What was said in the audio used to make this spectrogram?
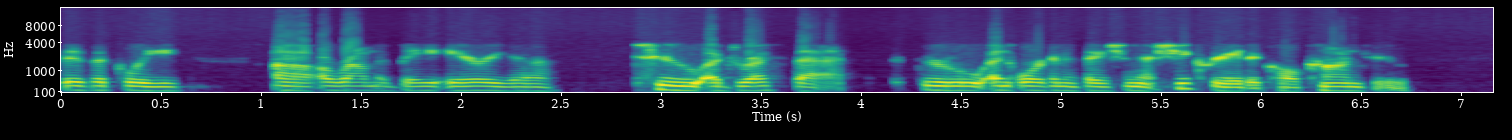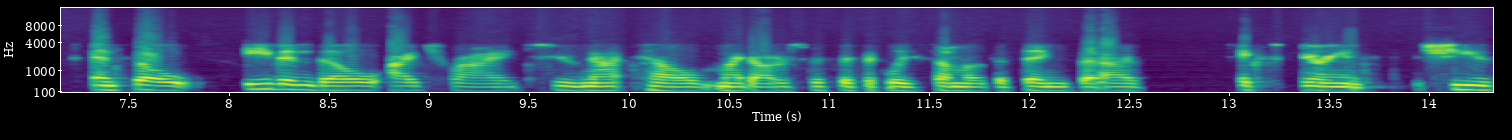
physically uh, around the Bay Area to address that through an organization that she created called Conju. And so even though I try to not tell my daughter specifically some of the things that I've experienced, she's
